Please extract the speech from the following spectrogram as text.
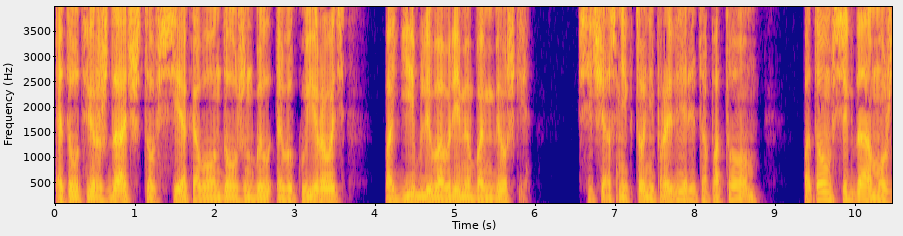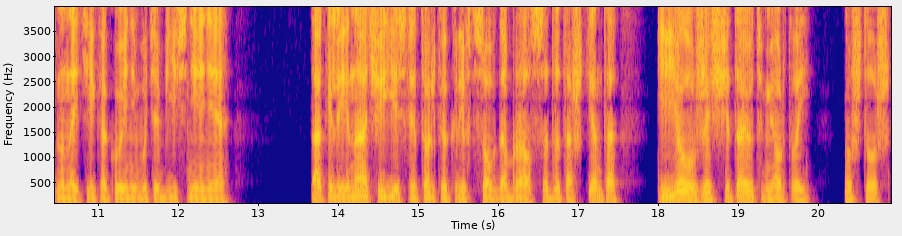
это утверждать, что все, кого он должен был эвакуировать, погибли во время бомбежки. Сейчас никто не проверит, а потом... Потом всегда можно найти какое-нибудь объяснение. Так или иначе, если только Кривцов добрался до Ташкента, ее уже считают мертвой. Ну что ж,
